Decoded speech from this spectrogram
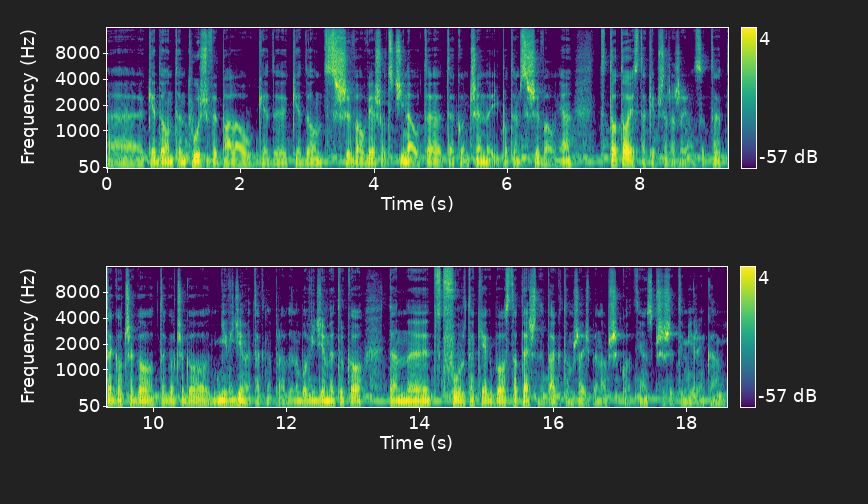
E, kiedy on ten tłuszcz wypalał, kiedy, kiedy on zszywał, wiesz, odcinał te, te kończyny i potem zszywał, nie? To, to jest takie przerażające. Te, tego, czego, tego, czego nie widzimy tak naprawdę, no bo widzimy tylko ten y, twór taki jakby ostateczny, tak? Tą rzeźbę na przykład, nie? Z przyszytymi rękami.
